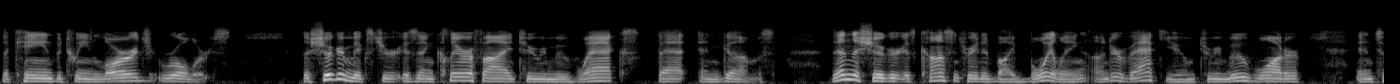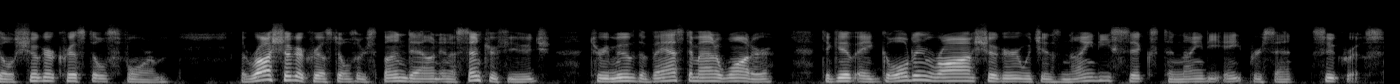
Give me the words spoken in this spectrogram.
the cane between large rollers. The sugar mixture is then clarified to remove wax, fat, and gums. Then the sugar is concentrated by boiling under vacuum to remove water until sugar crystals form. The raw sugar crystals are spun down in a centrifuge to remove the vast amount of water to give a golden raw sugar which is 96 to 98 per cent sucrose.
